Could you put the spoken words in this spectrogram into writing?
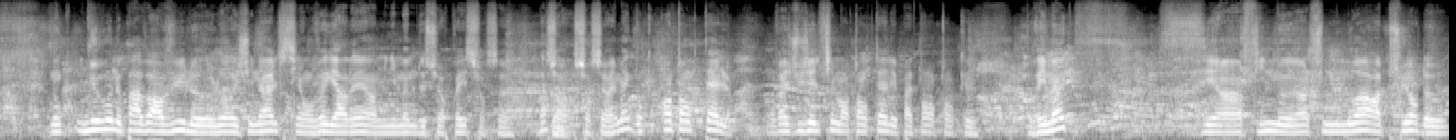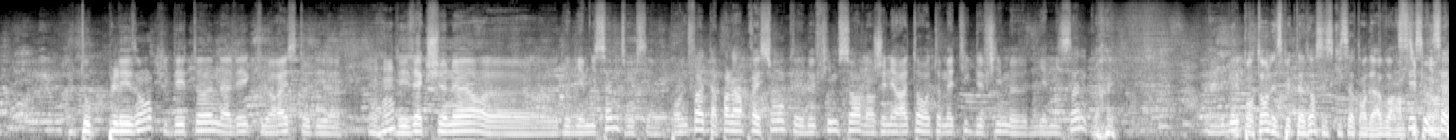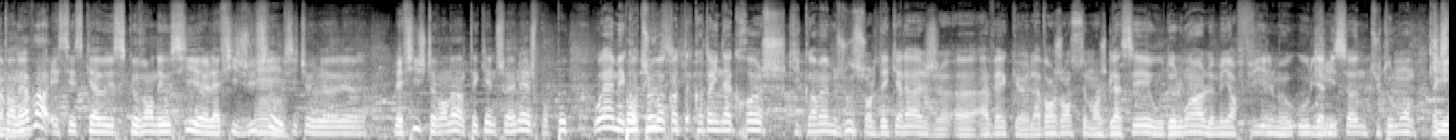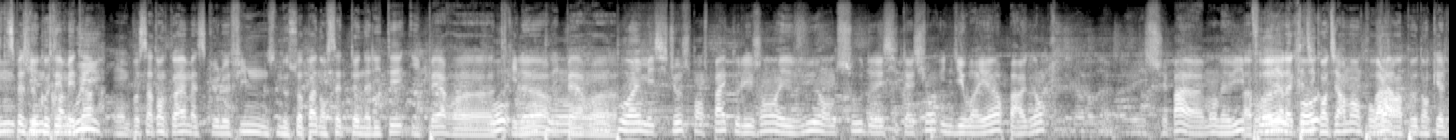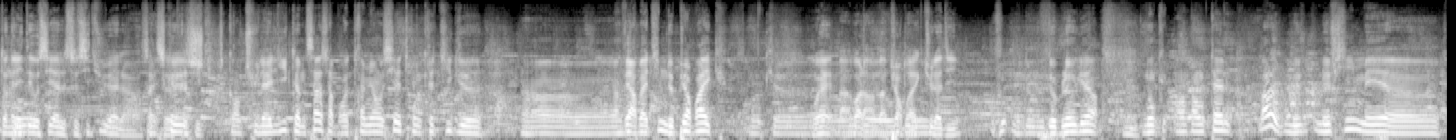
Donc, mieux vaut ne pas avoir vu l'original si on veut garder un minimum de surprise sur ce, sur, sur ce remake. Donc, en tant que tel, on va juger le film en tant que tel et pas tant en tant que remake. C'est un film, un film noir absurde plutôt plaisant qui détonne avec le reste des, des actionneurs euh, de Liam Neeson. Donc pour une fois, t'as pas l'impression que le film sort d'un générateur automatique de films euh, de Liam Neeson. Et pourtant, les spectateurs, c'est ce qu'ils s'attendaient à voir un c'est petit ce peu. qu'ils hein, s'attendaient à voir et c'est ce, que vendait aussi euh, l'affiche du Mm. film. Si l'affiche te vendait un Tekken sur la neige pour peu. Ouais, mais quand tu vois, quand, t'as- une accroche qui quand même joue sur le décalage euh, avec euh, La Vengeance se mange glacée ou de loin le meilleur film où Liam Neeson tue tout le monde, qui avec une- espèce qui de côté méta, oui. on peut s'attendre quand même à ce que le film ne soit pas dans cette tonalité hyper euh, Oh, thriller, on- hyper. on pourrait, mais si tu veux, je pense pas que les gens aient vu en dessous de la citation IndieWire, par exemple. Je sais pas, à mon avis. bah, pour faudrait lire la critique entièrement pour voilà. voir un peu dans quelle tonalité Pour- aussi elle se situe, elle. Parce que quand tu la lis comme ça, ça pourrait très bien aussi être une critique, de, un, un verbatim de Pure Break. Donc, euh, Ouais, bah voilà, de- bah, Pure de- Break, tu l'as dit. De, de blogueurs. Hmm. Donc en tant que tel, voilà, le, le film est, euh,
